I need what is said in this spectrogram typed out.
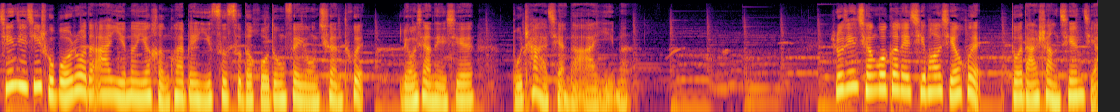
经济基础薄弱的阿姨们也很快被一次次的活动费用劝退，留下那些不差钱的阿姨们。如今，全国各类旗袍协会多达上千家，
